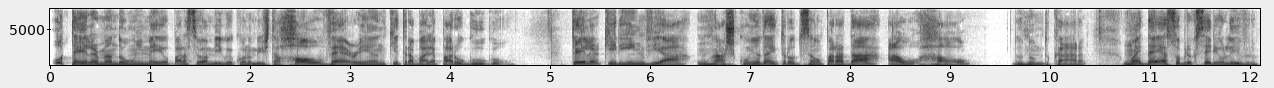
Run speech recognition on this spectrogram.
o Taylor mandou um e-mail para seu amigo economista Hall Varian, que trabalha para o Google. Taylor queria enviar um rascunho da introdução para dar ao Hall, do nome do cara, uma ideia sobre o que seria o livro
